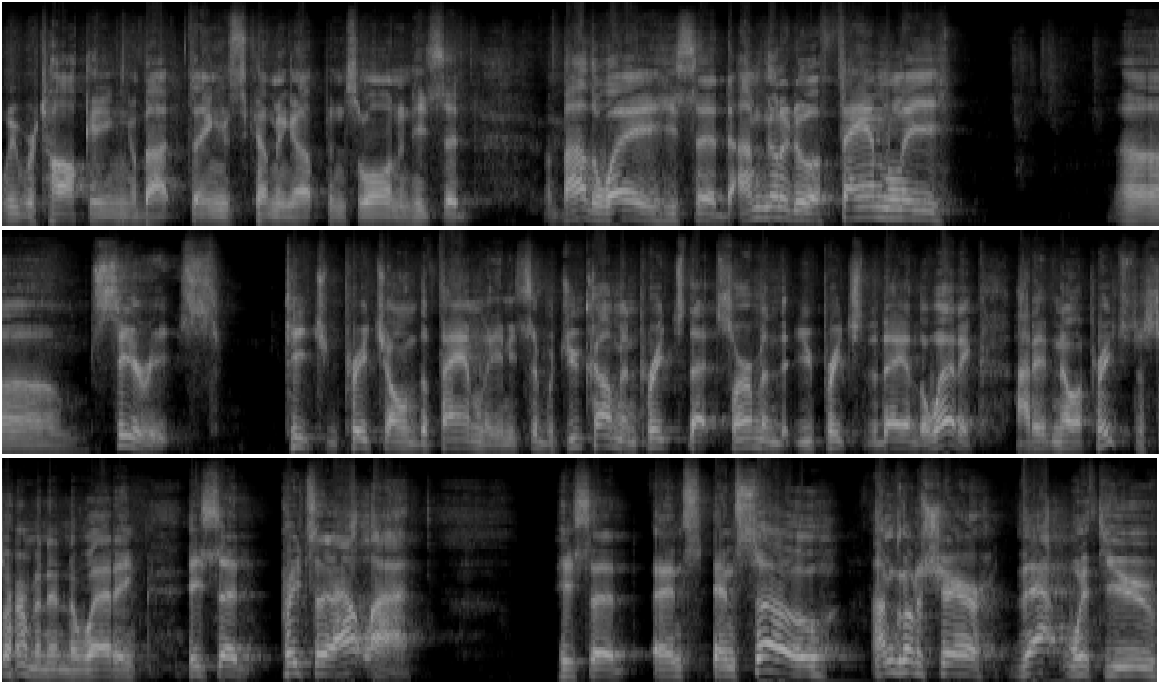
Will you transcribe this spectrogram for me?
we were talking about things coming up and so on, and he said, by the way, he said, I'm going to do a family um, series, teach and preach on the family. And he said, Would you come and preach that sermon that you preached today in the wedding? I didn't know I preached a sermon in the wedding. He said, Preach that outline. He said, And, and so I'm going to share that with you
